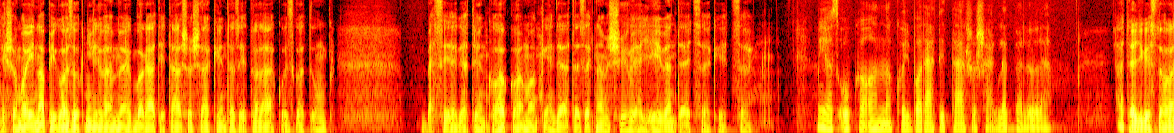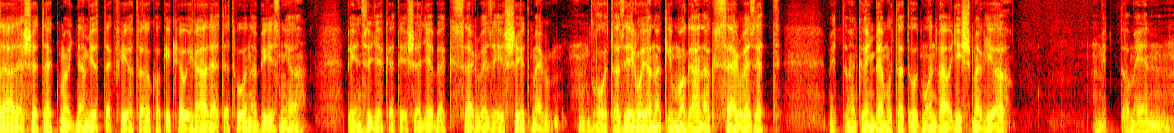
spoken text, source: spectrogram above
és a mai napig azok nyilván, mert baráti társaságként azért találkozgatunk, beszélgetünk alkalmanként, de hát ezek nem sűrű egy évente egyszer-kétszer. Mi az oka annak, hogy baráti társaság lett belőle? Hát egyrészt a halálesetek, hogy nem jöttek fiatalok, akikre úgy rá lehetett volna bízni a pénzügyeket és egyebek szervezését, mert volt azért olyan, aki magának szervezett, mit tudom, könyvbemutatót mondva, hogy ismeri a mit tudom én,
